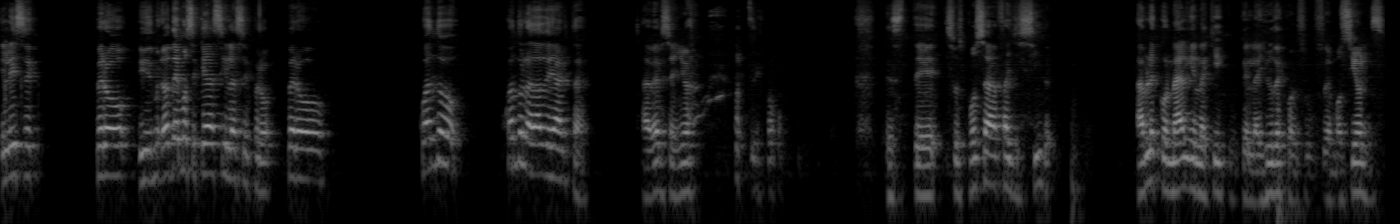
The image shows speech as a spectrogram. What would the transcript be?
y le dice, pero, y Demo se queda así, le hace, pero, pero, ¿cuándo, ¿cuándo la da de alta? A ver, señor. Este, su esposa ha fallecido. Hable con alguien aquí que le ayude con sus emociones.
